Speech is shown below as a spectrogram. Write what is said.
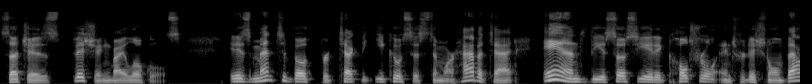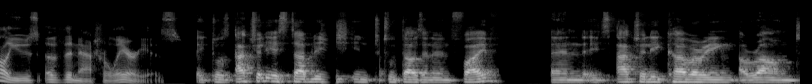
such as fishing by locals. It is meant to both protect the ecosystem or habitat and the associated cultural and traditional values of the natural areas. It was actually established in 2005 and it's actually covering around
